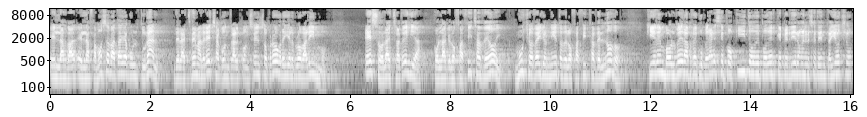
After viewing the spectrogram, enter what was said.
en la, famosa batalla cultural de la extrema derecha contra el consenso progre y el globalismo. Eso, la estrategia con la que los fascistas de hoy, muchos de ellos nietos de los fascistas del nodo, quieren volver a recuperar ese poquito de poder que perdieron en el 78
